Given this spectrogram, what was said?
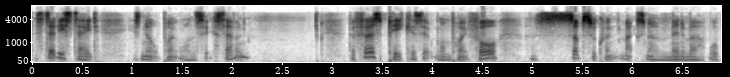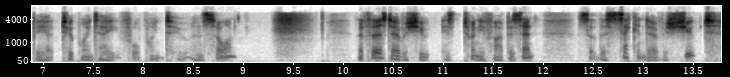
The steady state is 0.167. The first peak is at 1.4, and subsequent maximum minima will be at 2.8, 4.2, and so on. The first overshoot is 25%, so the second overshoot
